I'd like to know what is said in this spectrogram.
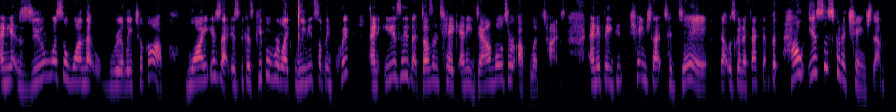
And yet Zoom was the one that really took off. Why is that? Is because people were like, we need something quick and easy that doesn't take any downloads or uplift times. And if they didn't change that today, that was going to affect them. But how is this going to change them?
